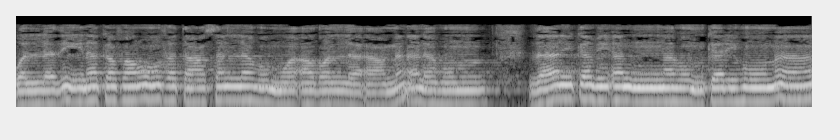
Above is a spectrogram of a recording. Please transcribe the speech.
والذين كفروا فتعسا لهم وأضل أعمالهم. ذلك بأنهم كرهوا ما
